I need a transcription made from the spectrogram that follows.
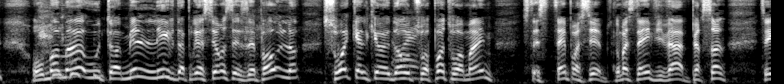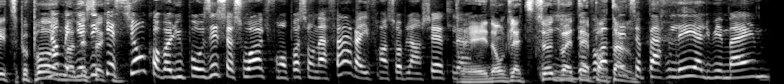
Au moment où tu as 1000 livres de pression sur ses épaules, là, sois quelqu'un d'autre, sois pas toi-même. C'est impossible. Comment c'est invivable? Personne, tu sais, tu peux pas... Non, mais il y a des questions qu'on va lui poser ce soir qui feront pas son affaire à Yves-François Blanchette. Là. Et donc, l'attitude va être importante. Il peut-être se parler à lui-même.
